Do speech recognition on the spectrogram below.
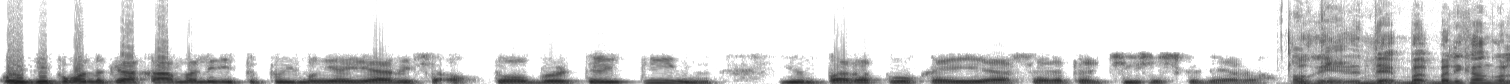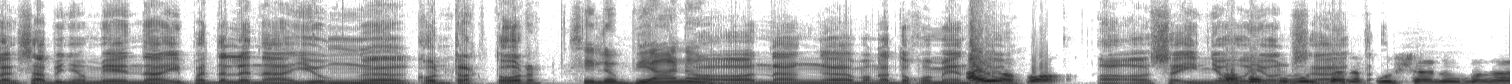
Kung hindi po ako nagkakamali, ito po yung mangyayari sa October 13, yung para po kay uh, Senator Chis Escudero. Okay, hindi, ba- balikan ko lang. Sabi niyo may na ipadala na yung kontraktor Si Lubiano. oo, ng ah, mga dokumento. Ay, opo. Oo, sa inyo Ako, yun. pumunta Sa, na po siya nung mga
